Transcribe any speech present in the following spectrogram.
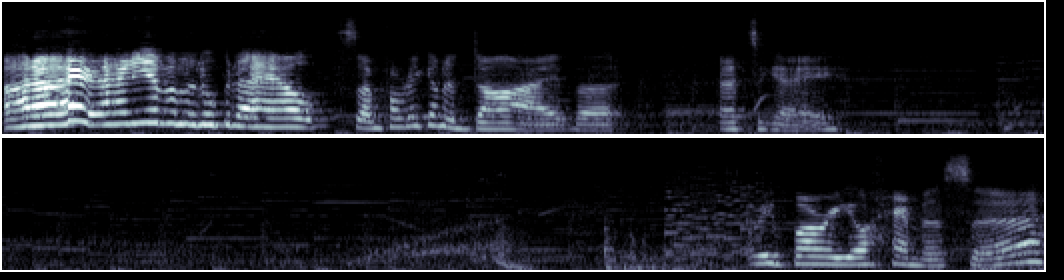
I don't, I only have a little bit of health, so I'm probably gonna die, but that's okay. Let me borrow your hammer, sir.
